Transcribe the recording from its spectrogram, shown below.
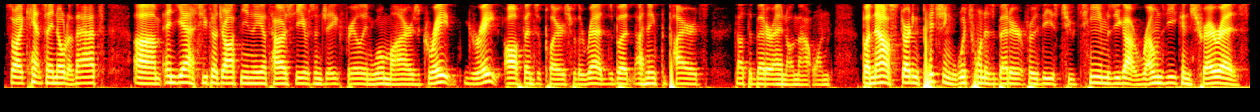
So I can't say no to that. Um, and yes, you got Jonathan India, Tyler Stephenson, Jake Fraley, and Wil Myers. Great, great offensive players for the Reds, but I think the Pirates got the better end on that one. But now, starting pitching, which one is better for these two teams? You got Roansy Contreras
